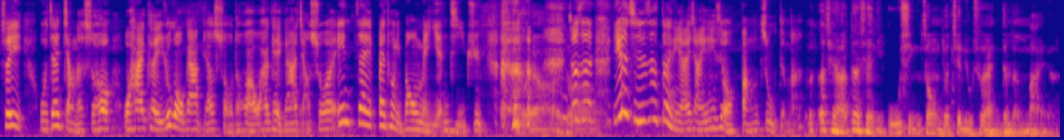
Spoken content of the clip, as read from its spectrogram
所以我在讲的时候，我还可以，如果我跟他比较熟的话，我还可以跟他讲说，哎、欸，再拜托你帮我美言几句，对啊，就是因为其实这对你来讲一定是有帮助的嘛，而且啊，而且你无形中你就建立出来你的人脉了，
